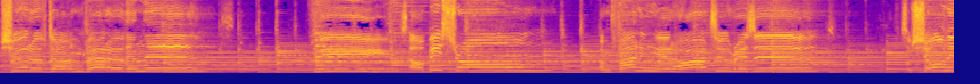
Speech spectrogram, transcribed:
Should have done better than this. Please, I'll be strong. I'm finding it hard to resist. So show me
